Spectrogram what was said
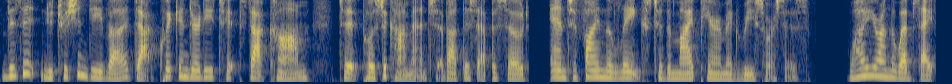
Visit nutritiondiva.quickanddirtytips.com to post a comment about this episode and to find the links to the My Pyramid resources. While you're on the website,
